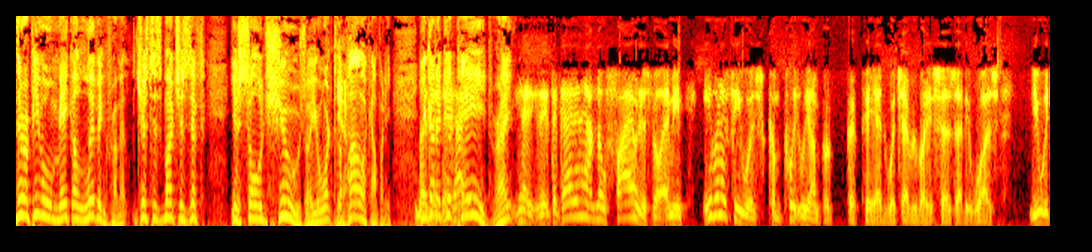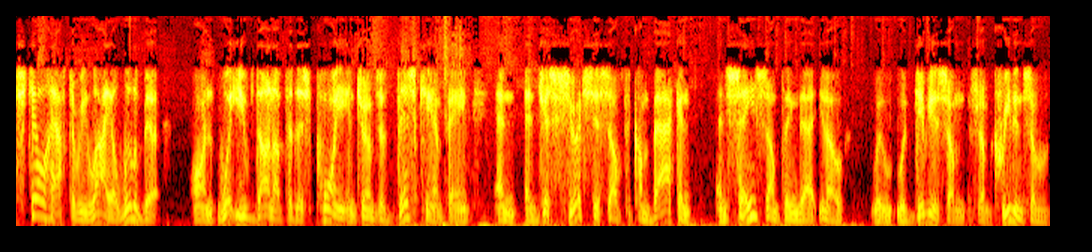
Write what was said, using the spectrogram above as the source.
there are people who make a living from it just as much as if you sold shoes or you worked for Yeah. the power company. You got to get guy- paid, right? Yeah, the, the guy didn't have no fire in his belly. I mean, even if he was completely unprepared, which everybody says that he was, you would still have to rely a little bit on what you've done up to this point in terms of this campaign, and and just search yourself to come back and and say something that you know would, would give you some some credence of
